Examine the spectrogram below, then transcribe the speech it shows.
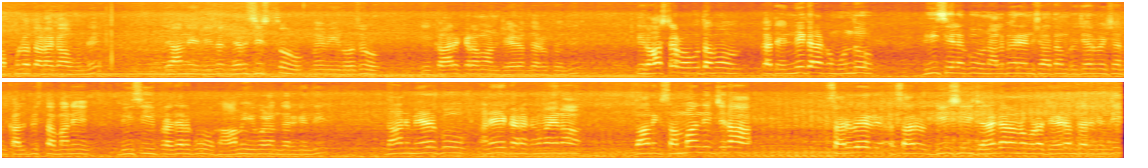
తప్పుల తడగా ఉండి దాన్ని నిరసిస్తూ మేము ఈరోజు ఈ కార్యక్రమాన్ని చేయడం జరుగుతుంది. ఈ రాష్ట్ర ప్రభుత్వము గత ఎన్నికలకు ముందు బీసీలకు నలభై రెండు శాతం రిజర్వేషన్ కల్పిస్తామని బీసీ ప్రజలకు హామీ ఇవ్వడం జరిగింది. దాని మేరకు అనేక రకమైన దానికి సంబంధించిన సర్వే సర్ బీసీ జనగణన కూడా చేయడం జరిగింది.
